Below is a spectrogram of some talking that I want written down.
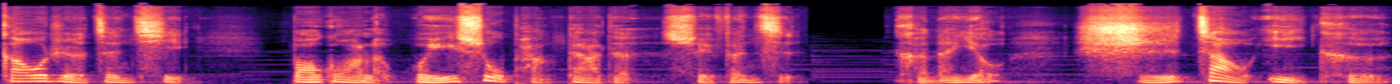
高热蒸汽，包括了为数庞大的水分子，可能有。十兆亿颗，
